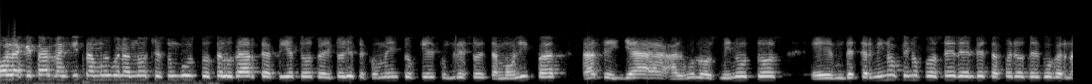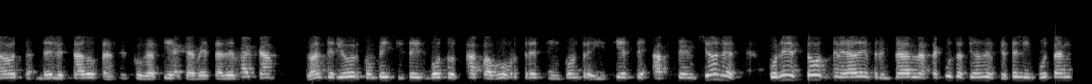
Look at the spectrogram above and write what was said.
Hola, ¿qué tal, Blanquita? Muy buenas noches. Un gusto saludarte a ti y a todo tu auditorio. Te comento que el Congreso de Tamaulipas hace ya algunos minutos eh, determinó que no procede el desafuero del gobernador del estado, Francisco García Cabeza de Vaca. Lo anterior con 26 votos a favor, 3 en contra y 7 abstenciones. Con esto deberá de enfrentar las acusaciones que se le imputan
